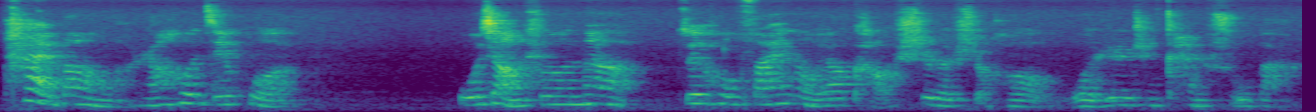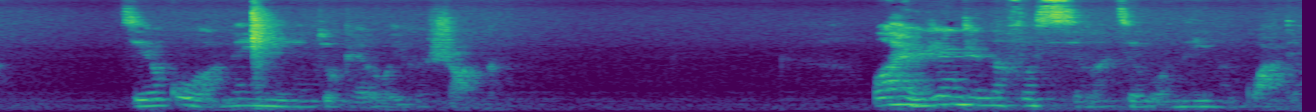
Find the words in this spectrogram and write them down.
太棒了。然后结果，我想说，那最后 final 要考试的时候，我认真看书吧。结果那一年就给了我一个 shock。我很认真的复习了，结果那一门挂掉。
